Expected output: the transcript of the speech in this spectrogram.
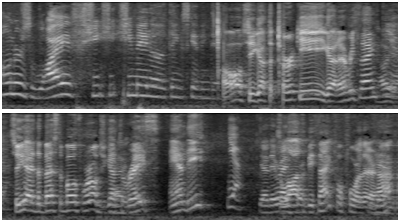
owner's wife she she, she made a Thanksgiving dinner. Oh, so you got the turkey, you got everything? Oh, yeah. So you had the best of both worlds. You got to Right. race and eat. Yeah. Yeah, they It's a lot for, to be thankful for there, yeah, huh?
